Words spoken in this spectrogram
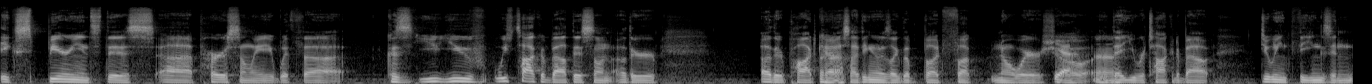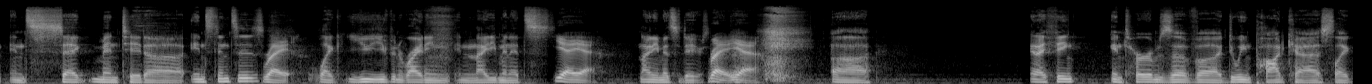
experienced this uh, personally with because you you've we've talked about this on other other podcasts. I think it was like the butt fuck nowhere show Uh-huh. Yeah, uh-huh. that you were talking about doing things in in segmented uh, instances. Right. Like you you've been writing in ninety minutes, Yeah, yeah, ninety minutes a day or something. right, like yeah, and I think in terms of uh, doing podcasts, like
